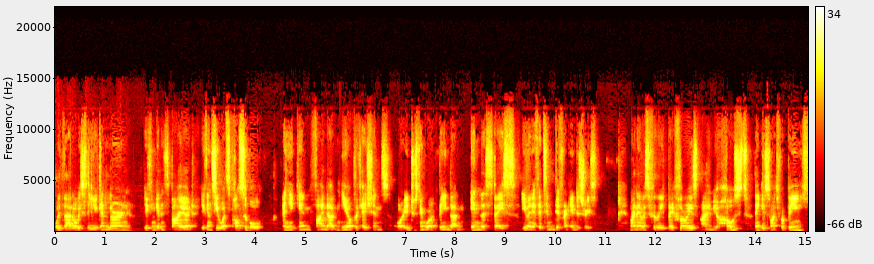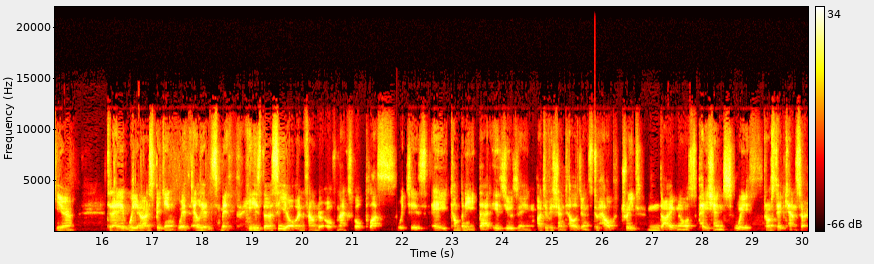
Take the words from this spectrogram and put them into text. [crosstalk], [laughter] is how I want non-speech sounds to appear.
With that, obviously, you can learn, you can get inspired, you can see what's possible, and you can find out new applications or interesting work being done in this space, even if it's in different industries. My name is Felipe Flores. I am your host. Thank you so much for being here. Today, we are speaking with Elliot Smith. He's the CEO and founder of Maxwell Plus, which is a company that is using artificial intelligence to help treat and diagnose patients with prostate cancer.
